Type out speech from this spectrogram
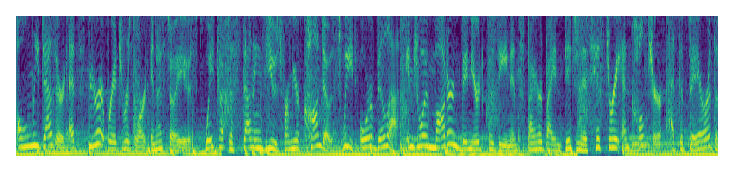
only desert at Spirit Ridge Resort in Osoyoos. Wake up to stunning views from your condo, suite, or villa. Enjoy modern vineyard cuisine inspired by Indigenous history and culture at the bear, the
